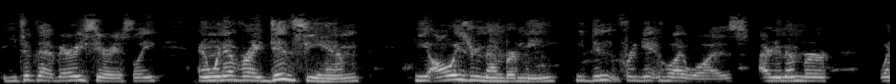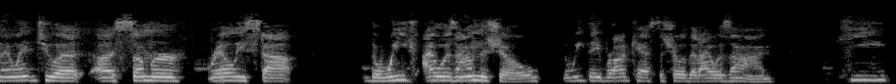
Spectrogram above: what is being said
he took that very seriously. And whenever I did see him, he always remembered me. He didn't forget who I was. I remember when I went to a, a summer rally stop the week I was on the show, the week they broadcast the show that I was on, he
